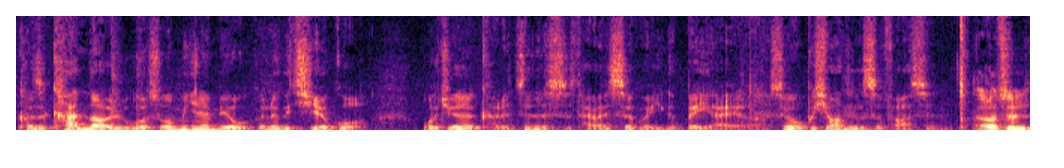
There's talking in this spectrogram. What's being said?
可是看到如果说明天没有跟那个结果，我觉得可能真的是台湾社会一个悲哀了。所以我不希望这个事发生。老师，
